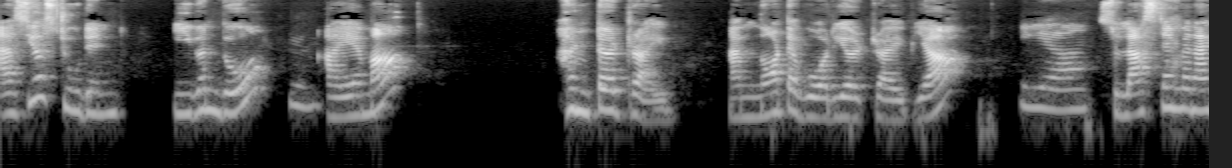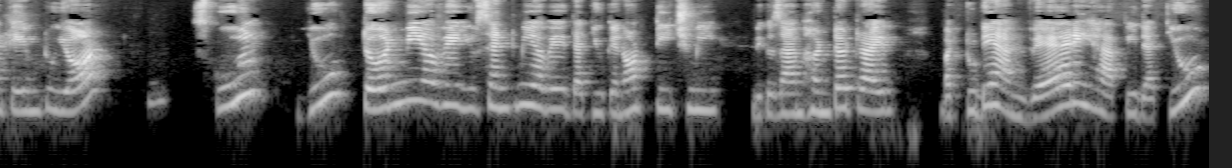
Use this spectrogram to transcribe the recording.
as your student, even though Hmm. I am a hunter tribe. I'm not a warrior tribe, yeah? Yeah. So last time when I came to your school, you turned me away, you sent me away that you cannot teach me because I'm hunter tribe. But today I'm very happy that you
